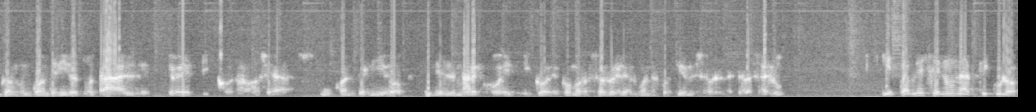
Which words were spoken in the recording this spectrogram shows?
con, un contenido total ético, ¿no? O sea, un contenido en el marco ético de cómo resolver algunas cuestiones sobre la salud y establece en un artículo,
